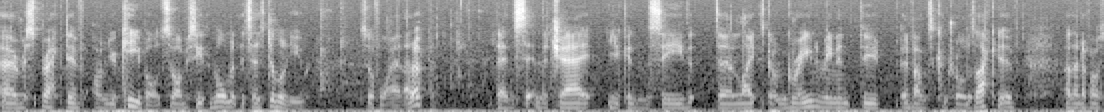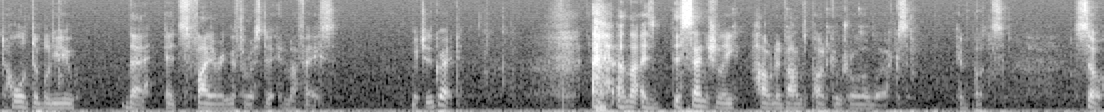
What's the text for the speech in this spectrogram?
uh, respective on your keyboard, so obviously at the moment it says W. So if I wire that up, then sit in the chair, you can see that the light has gone green, meaning the advanced controller is active, and then if I was to hold W, there, it's firing the thruster in my face, which is great. and that is essentially how an advanced pod controller works. Inputs. So,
